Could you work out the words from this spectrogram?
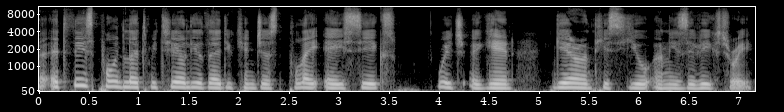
Uh, at this point, let me tell you that you can just play a6, which again guarantees you an easy victory.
